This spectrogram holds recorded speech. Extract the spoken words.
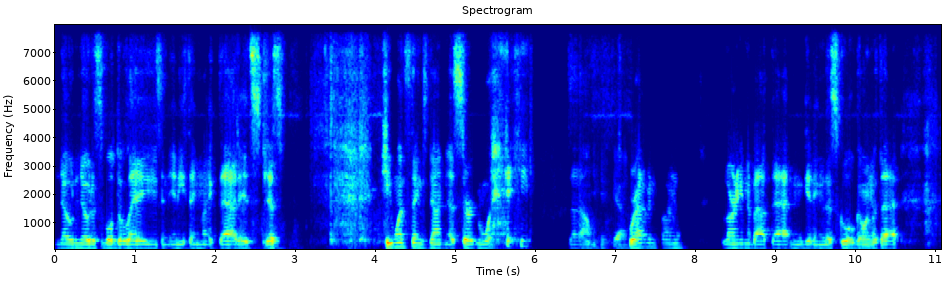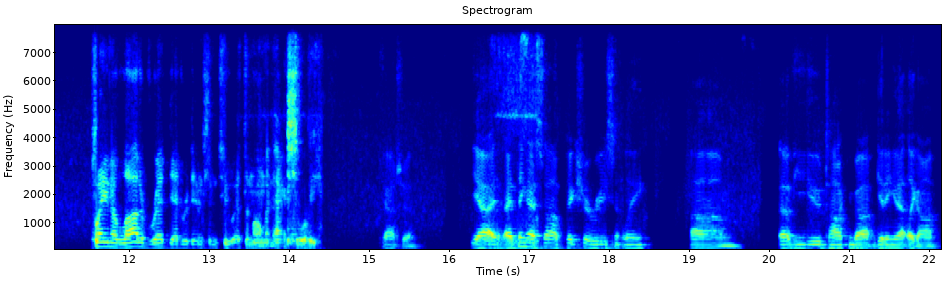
no noticeable delays and anything like that. It's just he wants things done a certain way. so yeah. we're having fun learning about that and getting the school going with that. Playing a lot of Red Dead Redemption 2 at the moment, actually. Gotcha. Yeah, I, I think I saw a picture recently um, of you talking about getting that like on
